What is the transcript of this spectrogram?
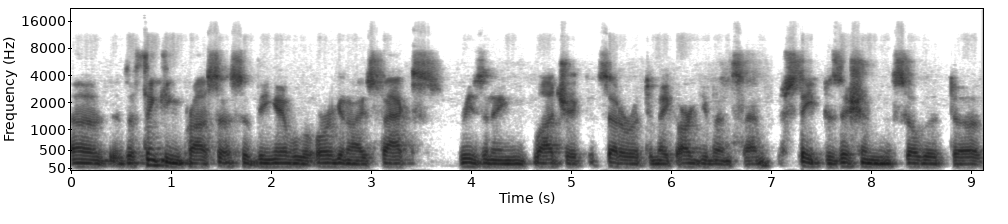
Uh, the thinking process of being able to organize facts, reasoning, logic, etc., to make arguments and state positions so that uh,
